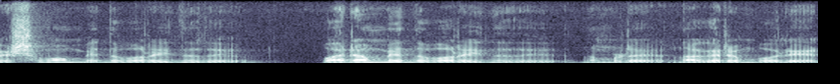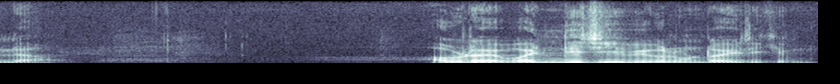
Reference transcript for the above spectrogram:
വിഷമം എന്ന് പറയുന്നത് വനം എന്ന് പറയുന്നത് നമ്മുടെ നഗരം പോലെയല്ല. അവിടെ വന്യജീവികൾ ഉണ്ടായിരിക്കും.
